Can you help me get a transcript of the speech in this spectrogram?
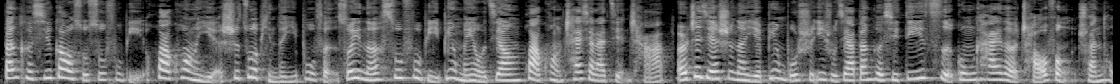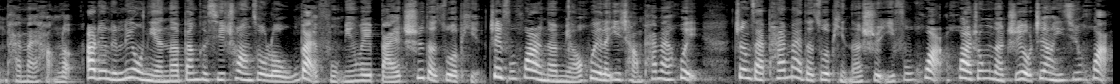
班克西告诉苏富比，画框也是作品的一部分，所以呢，苏富比并没有将画框拆下来检查。而这件事呢，也并不是艺术家班克西第一次公开的嘲讽传统拍卖行了。二零零六年呢，班克西创作了五百幅名为《白痴》的作品。这幅画呢，描绘了一场拍卖会，正在拍卖的作品呢，是一幅画，画中呢，只有这样一句话。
